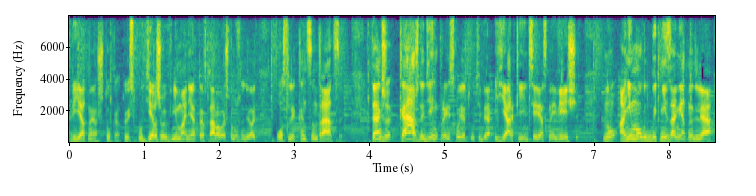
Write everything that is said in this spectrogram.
приятная штука. То есть удерживай внимание. Это второе, что нужно делать после концентрации. Также каждый день происходят у тебя яркие, интересные вещи. Ну, они могут быть незаметны для,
